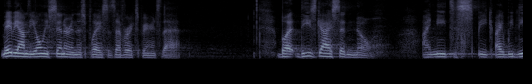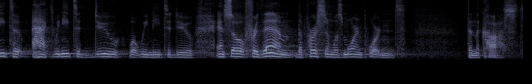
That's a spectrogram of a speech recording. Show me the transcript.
Maybe I'm the only sinner in this place that's ever experienced that. But these guys said no. I need to speak. I, we need to act. We need to do what we need to do. And so for them, the person was more important than the cost.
